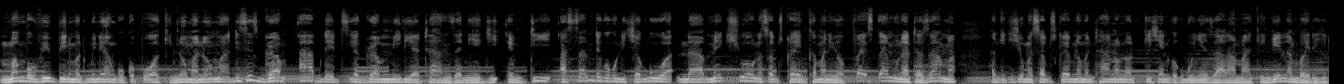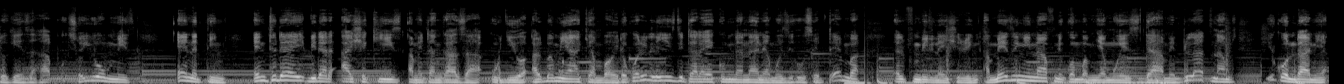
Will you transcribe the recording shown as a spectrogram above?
Mambo vipi? Ni matumaini yangu poa kinoma noma. This is Gram Updates ya Gram Media Tanzania GMT. Asante kwa kunichagua na make sure una subscribe kama ni your first time unatazama. Hakikisha ume subscribe na notification kwa kubonyeza alama ya kengele ambayo itajitokeza hapo, so you won't miss anything. And today bidada Aisha Keys ametangaza ujio wa albamu yake ambayo itakuwa released tarehe 18 ya mwezi huu Septemba 2020. Amazing enough ni kwamba Mnyamwezi Diamond Platnumz yuko ndani ya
